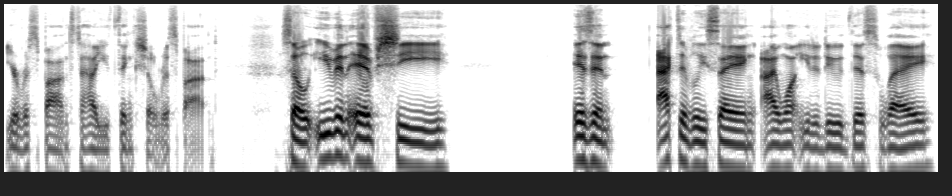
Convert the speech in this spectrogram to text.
your response to how you think she'll respond. So even if she isn't actively saying, I want you to do this way,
